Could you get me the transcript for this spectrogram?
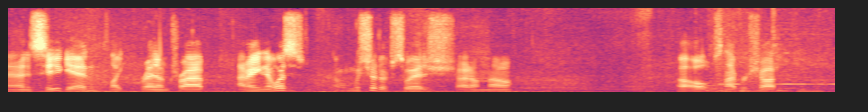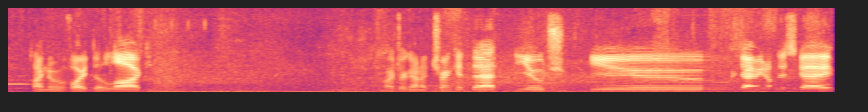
And see again, like random trap. I mean, it was we should have switched. I don't know. Uh oh, sniper shot. Trying to avoid the lock. Alright, they're gonna trinket that. Huge, huge damage on this guy.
